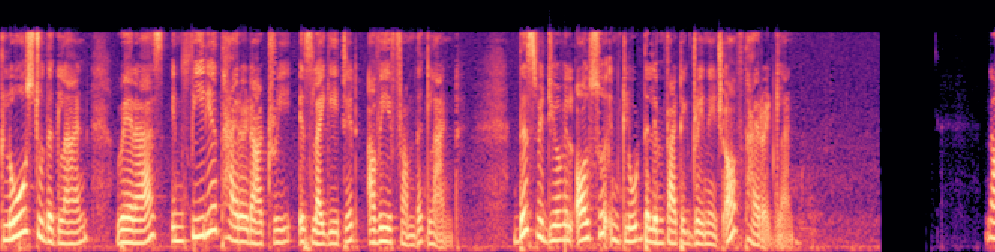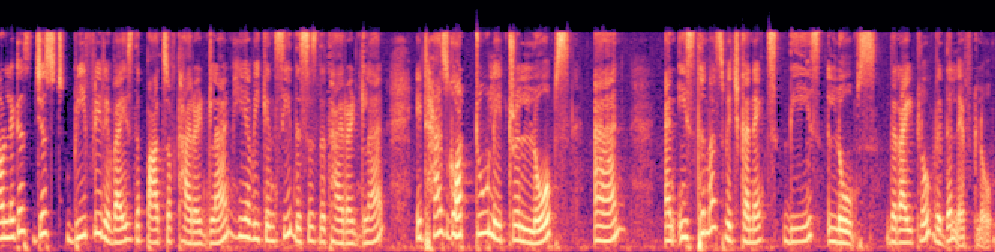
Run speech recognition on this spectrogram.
close to the gland whereas inferior thyroid artery is ligated away from the gland. This video will also include the lymphatic drainage of thyroid gland. Now let us just briefly revise the parts of thyroid gland. Here we can see this is the thyroid gland. It has got two lateral lobes and an isthmus which connects these lobes, the right lobe with the left lobe.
